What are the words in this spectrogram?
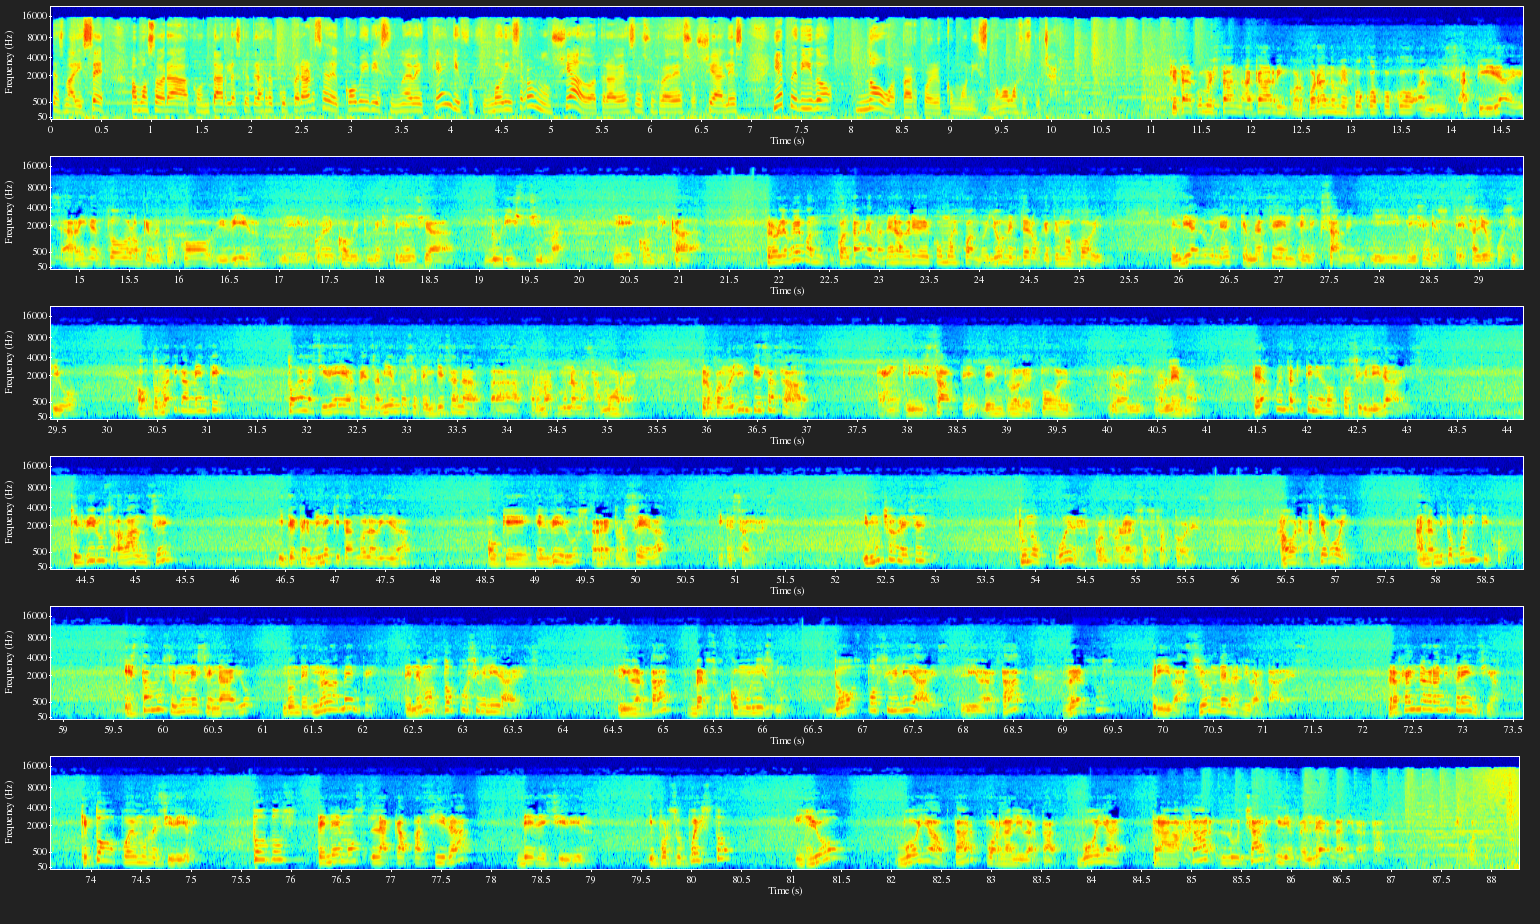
Gracias Maricé. Vamos ahora a contarles que tras recuperarse de COVID-19, Kenji Fujimori se ha pronunciado a través de sus redes sociales y ha pedido no votar por el comunismo. Vamos a escucharlo. ¿Qué tal? ¿Cómo están? Acá reincorporándome poco a poco a mis actividades a raíz de todo lo que me tocó vivir eh, con el COVID, una experiencia durísima, eh, complicada. Pero les voy a contar de manera breve cómo es cuando yo me entero que tengo COVID. El día lunes que me hacen el examen y me dicen que he salido positivo, automáticamente todas las ideas, pensamientos se te empiezan a, formar como una mazamorra. Pero cuando ya empiezas a tranquilizarte dentro de todo el problema, te das cuenta que tienes dos posibilidades. Que el virus avance y te termine quitando la vida, o que el virus retroceda y te salves. Y muchas veces tú no puedes controlar esos factores. Ahora, ¿a qué voy? Al ámbito político estamos en un escenario donde nuevamente tenemos dos posibilidades. Libertad versus comunismo. Dos posibilidades. Libertad versus privación de las libertades. Pero acá hay una gran diferencia, que todos podemos decidir. Todos tenemos la capacidad de decidir. Y por supuesto, yo voy a optar por la libertad. Voy a trabajar, luchar y defender la libertad.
